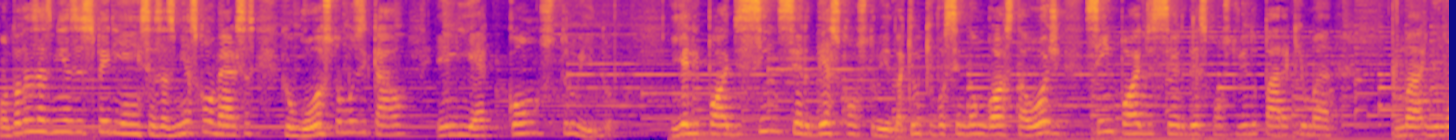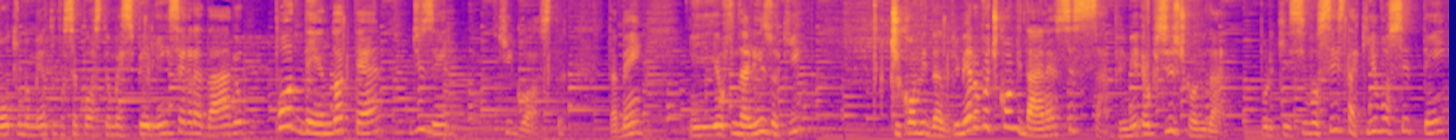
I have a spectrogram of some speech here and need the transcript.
com todas as minhas experiências, as minhas conversas, que o gosto musical ele é construído. E ele pode sim ser desconstruído. Aquilo que você não gosta hoje, sim pode ser desconstruído para que uma, uma, em um outro momento você possa ter uma experiência agradável, podendo até dizer que gosta. Tá bem? E eu finalizo aqui te convidando. Primeiro eu vou te convidar, né? Você sabe, primeiro eu preciso te convidar, porque se você está aqui, você tem,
